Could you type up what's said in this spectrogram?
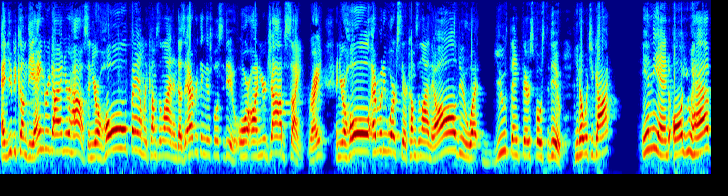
and you become the angry guy in your house and your whole family comes in line and does everything they're supposed to do or on your job site right? And your whole everybody works there comes in line they all do what you think they're supposed to do. You know what you got? In the end all you have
